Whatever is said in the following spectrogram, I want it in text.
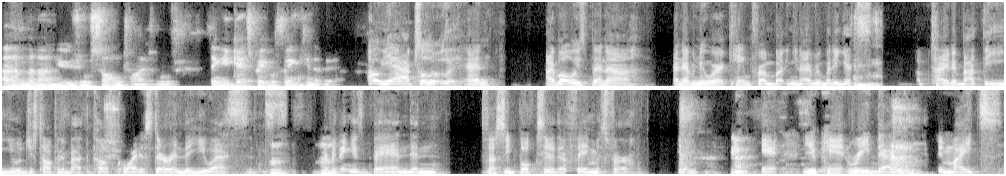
um, and unusual song titles. I think it gets people thinking a bit. Oh yeah, absolutely. And I've always been uh I never knew where it came from, but you know, everybody gets uptight about the you were just talking about quite a stir in the US. It's, Mm-hmm. Everything is banned and especially books here, they're famous for you know you can't you can't read that. It might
